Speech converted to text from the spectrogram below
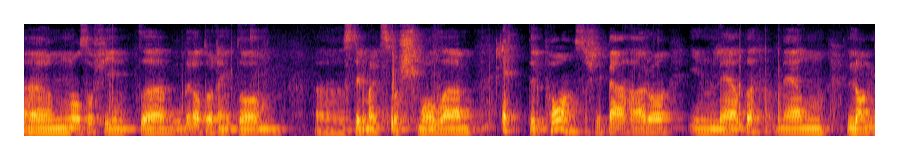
Um, og så fint, uh, Bodil, at du har tenkt å uh, stille meg litt spørsmål uh, etterpå. Så slipper jeg her å innlede med en lang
